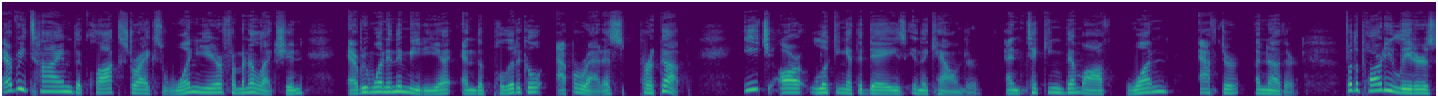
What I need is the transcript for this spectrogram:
Every time the clock strikes one year from an election, everyone in the media and the political apparatus perk up. Each are looking at the days in the calendar and ticking them off one after another. For the party leaders,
